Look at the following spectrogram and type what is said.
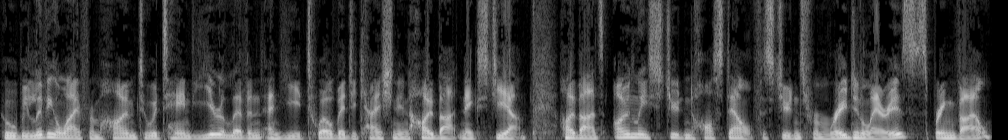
who will be living away from home to attend Year 11 and Year 12 education in Hobart next year. Hobart's only student hostel for students from regional areas, Springvale,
